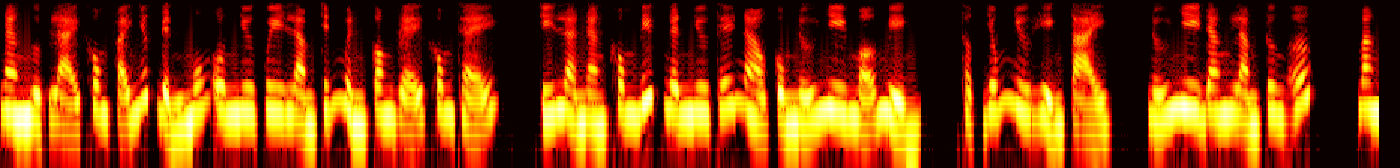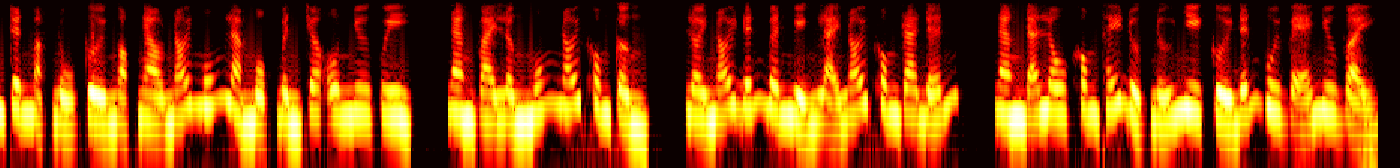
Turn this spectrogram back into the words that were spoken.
nàng ngược lại không phải nhất định muốn ôn như quy làm chính mình con rể không thể, chỉ là nàng không biết nên như thế nào cùng nữ nhi mở miệng, thật giống như hiện tại, nữ nhi đang làm tương ớt, mang trên mặt nụ cười ngọt ngào nói muốn làm một bình cho ôn như quy, nàng vài lần muốn nói không cần, lời nói đến bên miệng lại nói không ra đến, nàng đã lâu không thấy được nữ nhi cười đến vui vẻ như vậy,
